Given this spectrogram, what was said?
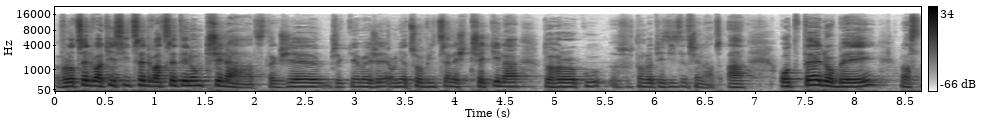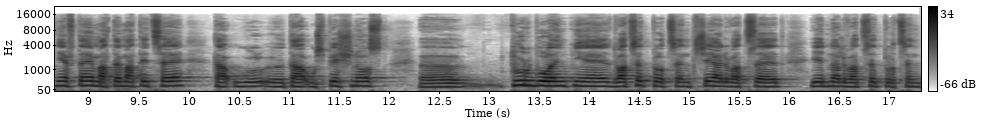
v roce 2020 jenom 13, takže řekněme, že o něco více než třetina toho roku v tom 2013. A od té doby vlastně v té matematice ta, ta úspěšnost Eh, turbulentně 20%, 23%, 21%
